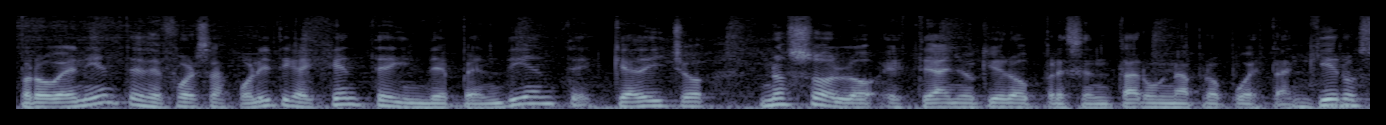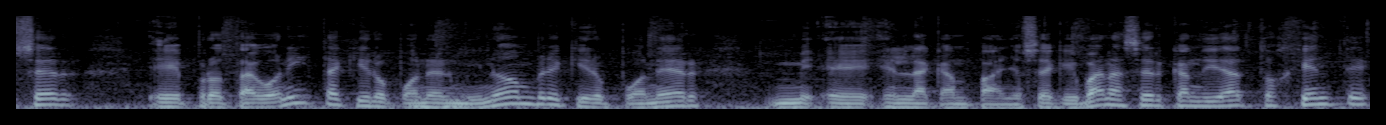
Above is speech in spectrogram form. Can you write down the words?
provenientes de fuerzas políticas, hay gente independiente que ha dicho, no solo este año quiero presentar una propuesta, quiero ser eh, protagonista, quiero poner mi nombre, quiero poner eh, en la campaña. O sea que van a ser candidatos gente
